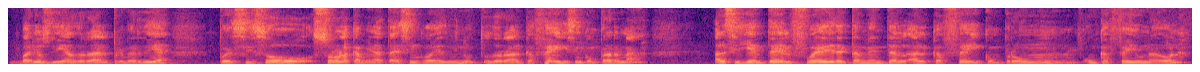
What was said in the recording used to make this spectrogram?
varios días, ¿verdad? El primer día pues hizo solo la caminata de 5 a 10 minutos, ¿verdad? Al café y sin comprar nada. Al siguiente él fue directamente al, café y compró un, café y una dona.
